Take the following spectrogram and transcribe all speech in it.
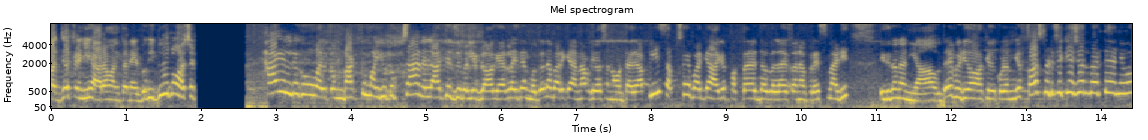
ಬಜೆಟ್ ಫ್ರೆಂಡ್ಲಿ ಹಾರಂ ಅಂತಾನೆ ಹೇಳ್ಬೋದು. ಇದೂ ಅಷ್ಟೇ ಹಾಯ್ ಎಲ್ರಿಗೂ welcome back to my YouTube channel R K G ಬೆಲ್ಲಿ ಬ್ಲಾಗ್ ಎಲ್ಲ ಇದೆ ಮೊದಲನೇ ಬಾರಿಗೆ ಅನ್ನ ವಿಡಿಯೋಸ್ ನೋಡ್ತಾ ಇದ್ದಾರೆ ಪ್ಲೀಸ್ ಸಬ್ಸ್ಕ್ರೈಬ್ ಆಗಿ ಹಾಗೆ ಪಕ್ಕದ ಬೆಲ್ ಐಕಾನ್ ಪ್ರೆಸ್ ಮಾಡಿ. ಇದನ್ನ ನಾನು ಯಾವುದೇ ವಿಡಿಯೋ ಹಾಕಿದ್ರು ಕೂಡ ನಿಮಗೆ ಫಸ್ಟ್ ನೋಟಿಫಿಕೇಶನ್ ಬರುತ್ತೆ. ನೀವು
